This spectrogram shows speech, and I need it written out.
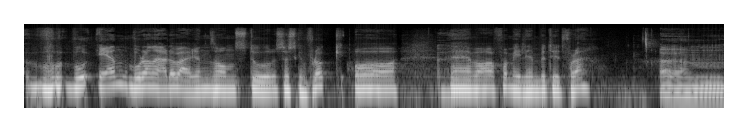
hvor, en, hvordan er det å være en sånn stor søskenflokk? Og eh, hva har familien betydd for deg? Um,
